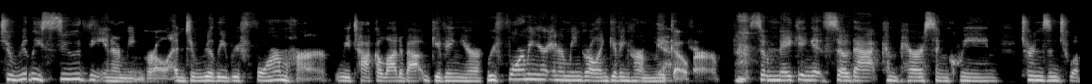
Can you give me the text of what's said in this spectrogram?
to really soothe the inner mean girl and to really reform her. We talk a lot about giving your reforming your inner mean girl and giving her a Yeah. makeover. so making it so that comparison queen turns into a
